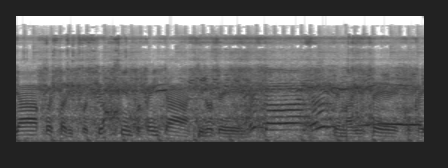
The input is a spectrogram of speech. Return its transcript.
Ya puesto a disposición 130 kilos de, de, mari- de cocaína.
